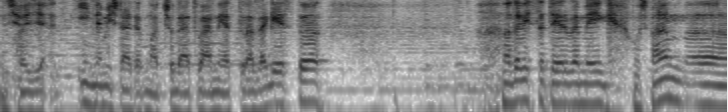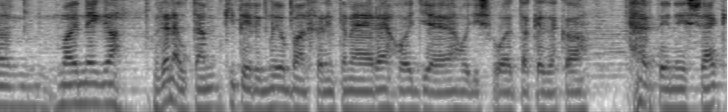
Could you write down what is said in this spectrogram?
Úgyhogy így nem is lehetett nagy csodát várni ettől az egésztől. Na de visszatérve még, most már nem, uh, majd még a zene után kitérünk jobban szerintem erre, hogy uh, hogy is voltak ezek a történések,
